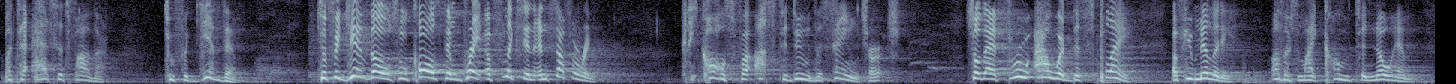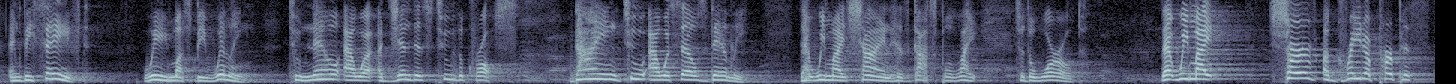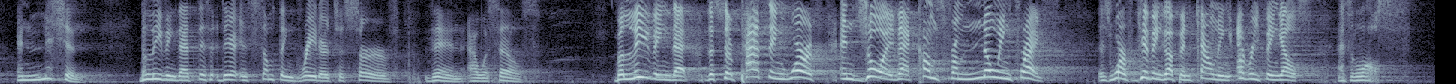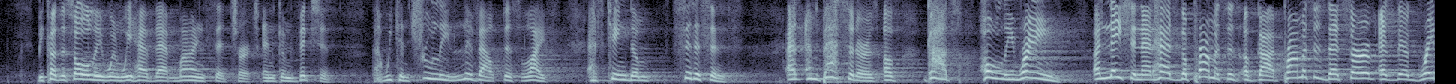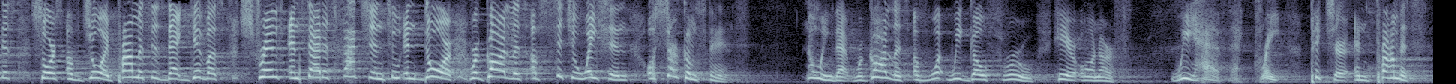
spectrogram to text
but to ask his Father to forgive them, to forgive those who caused him great affliction and suffering. And he calls for us to do the same, church, so that through our display of humility, others might come to know him and be saved, we must be willing to nail our agendas to the cross, dying to ourselves daily, that we might shine his gospel light to the world, that we might serve a greater purpose and mission, believing that this, there is something greater to serve than ourselves believing that the surpassing worth and joy that comes from knowing Christ is worth giving up and counting everything else as loss. Because it's only when we have that mindset, church, and conviction that we can truly live out this life as kingdom citizens, as ambassadors of God's holy reign a nation that has the promises of God, promises that serve as their greatest source of joy, promises that give us strength and satisfaction to endure regardless of situation or circumstance. Knowing that regardless of what we go through here on earth, we have that great picture and promise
